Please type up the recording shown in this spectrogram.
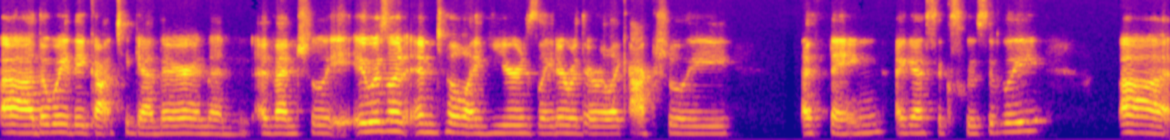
uh, the way they got together and then eventually it wasn't until like years later where they were like actually a thing i guess exclusively. Uh,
